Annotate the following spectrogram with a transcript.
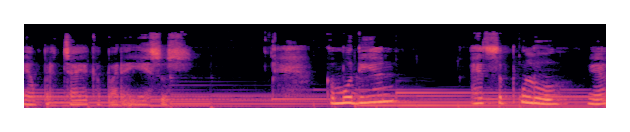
yang percaya kepada Yesus. Kemudian ayat 10 ya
